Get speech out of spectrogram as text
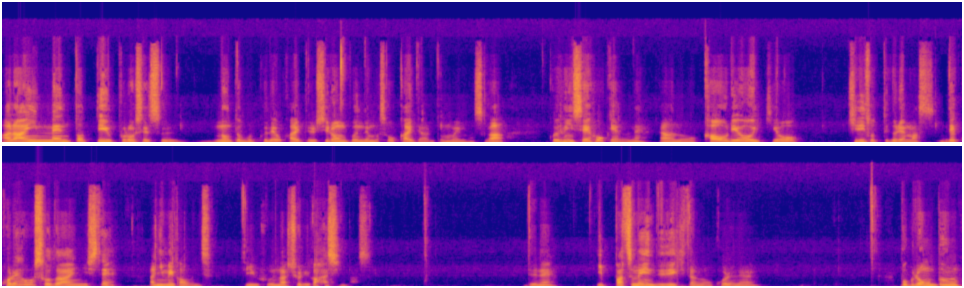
alignment っていうプロセス、ノートブックでも書いてるし、論文でもそう書いてあると思いますが、こういうふうに正方形のね、あの、顔領域を切り取ってくれます。で、これを素材にしてアニメ顔にするっていうふうな処理が走ります。でね、一発目に出てきたのはこれね、僕論文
